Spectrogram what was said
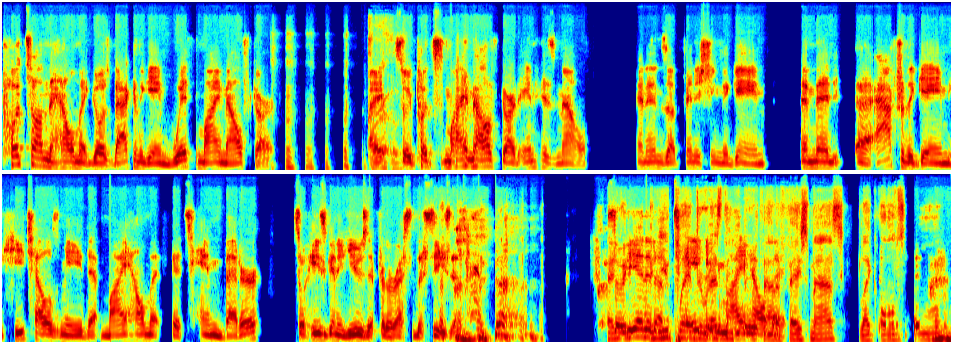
puts on the helmet, goes back in the game with my mouth guard. right? So he puts my mouth guard in his mouth and ends up finishing the game. And then uh, after the game, he tells me that my helmet fits him better, so he's going to use it for the rest of the season. so he ended and up you played the taking rest of my the year without a helmet. face mask, like old school.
